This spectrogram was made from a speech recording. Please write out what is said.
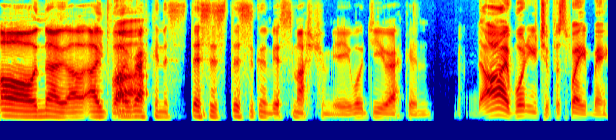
Oh no, I I, But- I reckon this this is this is going to be a smash from you. What do you reckon? I want you to persuade me.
